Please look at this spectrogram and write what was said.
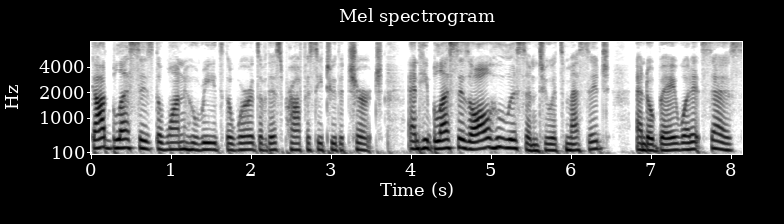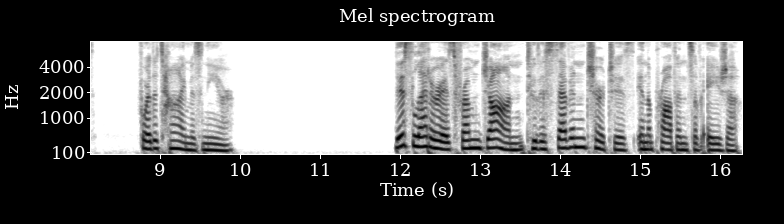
God blesses the one who reads the words of this prophecy to the church, and he blesses all who listen to its message and obey what it says, for the time is near. This letter is from John to the seven churches in the province of Asia.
